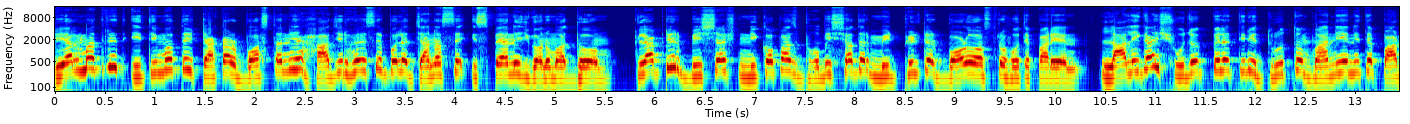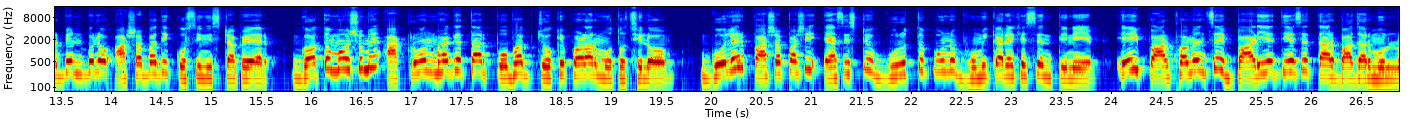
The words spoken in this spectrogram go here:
রিয়াল মাদ্রিদ ইতিমধ্যেই টাকার বস্তা নিয়ে হাজির হয়েছে বলে জানাচ্ছে স্প্যানিশ গণমাধ্যম। ক্লাবটির বিশ্বাস, নিকোপাস ভবিষ্যতের মিডফিল্ডের বড় অস্ত্র হতে পারেন। লালিগায় সুযোগ পেলে তিনি দ্রুত মানিয়ে নিতে পারবেন বলেও আশাবাদী কোচিং স্টাফের। গত মৌসুমে আক্রমণ ভাগে তার প্রভাব চোখে পড়ার মতো ছিল। গোলের পাশাপাশি অ্যাসিস্টেও গুরুত্বপূর্ণ ভূমিকা রেখেছেন তিনি। এই পারফরমেন্সেই বাড়িয়ে দিয়েছে তার বাজার মূল্য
